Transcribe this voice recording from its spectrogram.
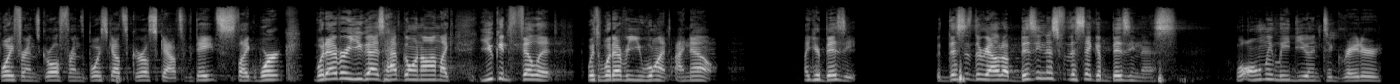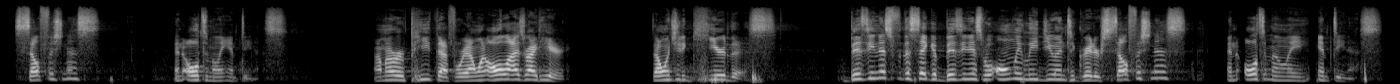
boyfriends, girlfriends, Boy Scouts, Girl Scouts, dates, like work, whatever you guys have going on, like you can fill it with whatever you want. I know. Like you're busy. But this is the reality of busyness for the sake of busyness will only lead you into greater selfishness and ultimately emptiness. I'm going to repeat that for you. I want all eyes right here. I want you to hear this. Busyness for the sake of busyness will only lead you into greater selfishness and ultimately emptiness.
